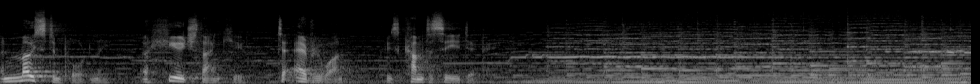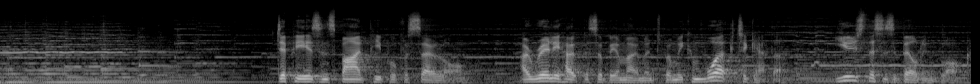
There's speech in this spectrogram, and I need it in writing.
And most importantly, a huge thank you to everyone who's come to see Dippy. Dippy has inspired people for so long. I really hope this will be a moment when we can work together, use this as a building block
